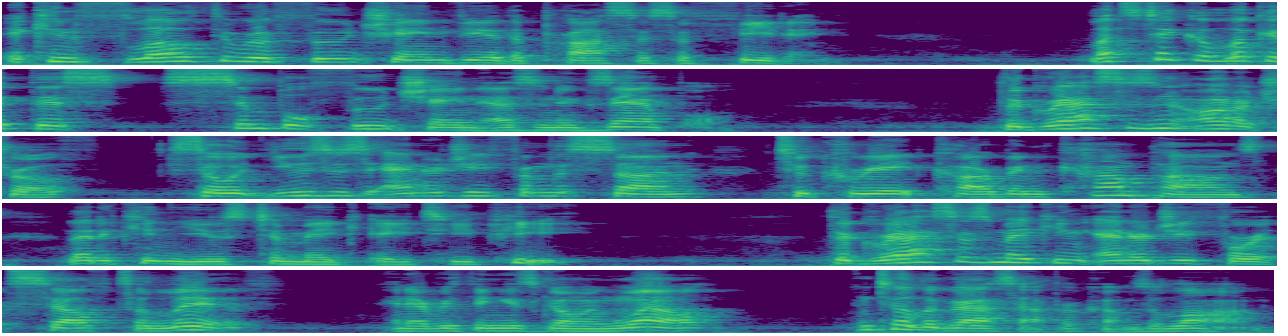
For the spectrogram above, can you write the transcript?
it can flow through a food chain via the process of feeding. Let's take a look at this simple food chain as an example. The grass is an autotroph, so it uses energy from the sun to create carbon compounds that it can use to make ATP. The grass is making energy for itself to live, and everything is going well, until the grasshopper comes along.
